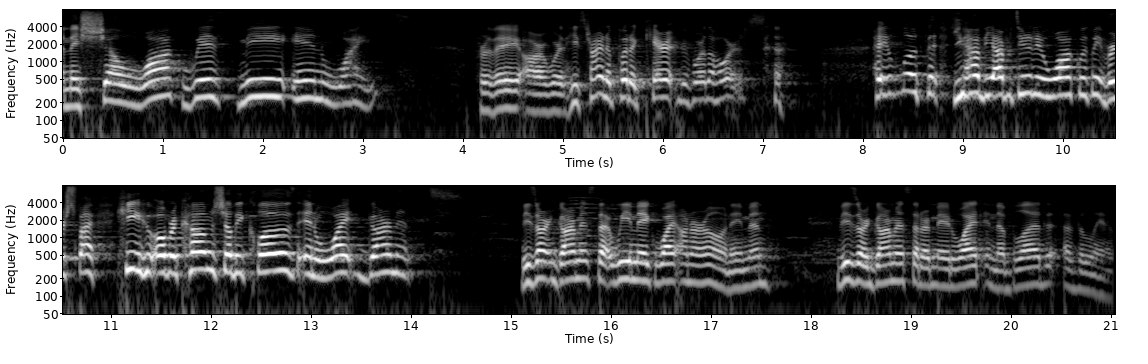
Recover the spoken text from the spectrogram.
and they shall walk with me in white, for they are worthy. He's trying to put a carrot before the horse. hey, look, you have the opportunity to walk with me. Verse 5 He who overcomes shall be clothed in white garments. These aren't garments that we make white on our own. Amen. These are garments that are made white in the blood of the Lamb.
